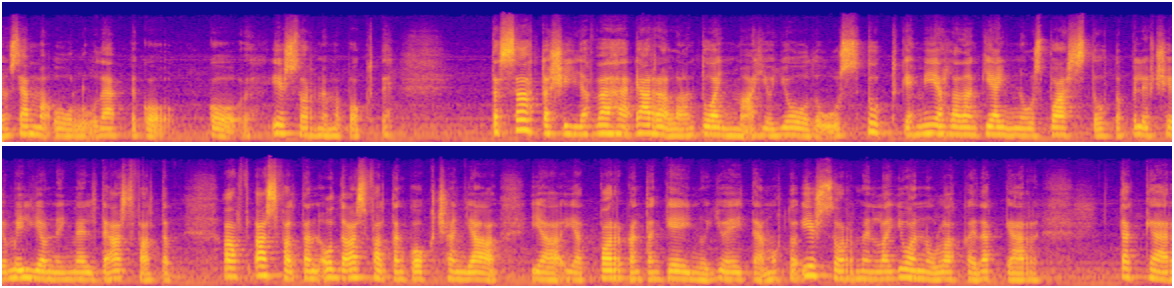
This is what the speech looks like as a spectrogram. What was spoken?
on samma ollut läppe, ko, ko issormema pokte tässä saattaisi vähän ärallaan tuonmaa jo jouduus. Tutke miehladan kiennuus pastu, toppeliksi jo miljoonin meiltä asfalta, asfaltan, oda asfaltan kokchan ja, ja, ja parkantan keinu jo eitä, mutta issormella juonu lakkai täkkär, täkkär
